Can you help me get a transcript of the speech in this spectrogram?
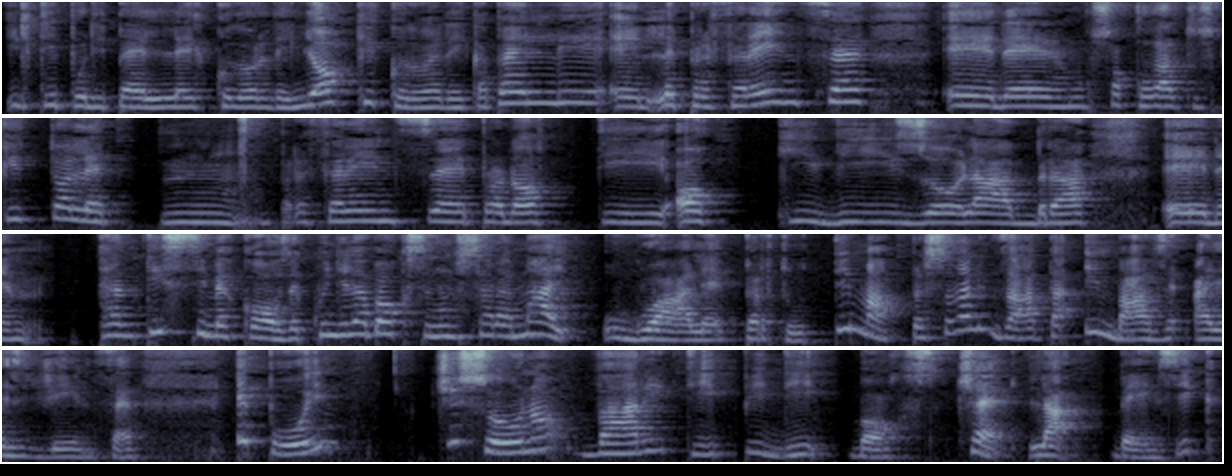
il tipo di pelle, il colore degli occhi, il colore dei capelli, e le preferenze ed è non so cos'altro scritto, le mh, mm, preferenze, prodotti, occhi, viso, labbra, ed, tantissime cose, quindi la box non sarà mai uguale per tutti, ma personalizzata in base alle esigenze. E poi ci sono vari tipi di box, c'è la basic,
